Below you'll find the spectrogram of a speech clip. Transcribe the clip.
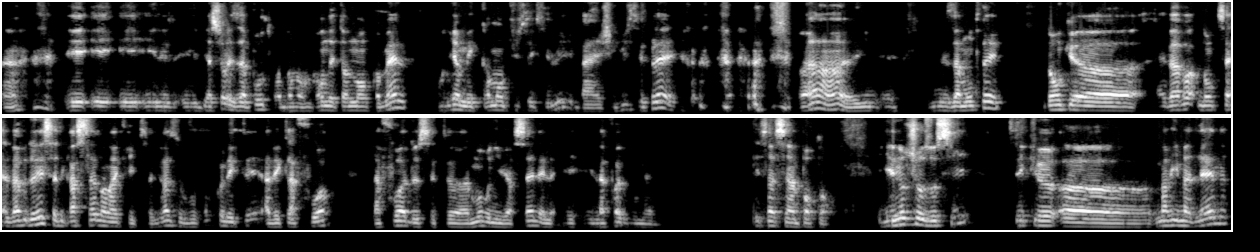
Hein et, bien sûr, les apôtres, dans leur grand étonnement comme elle, vont dire Mais comment tu sais que c'est lui? Ben, J'ai vu ses plaies. voilà, hein, il, les a montrés. Donc, euh, elle, va avoir, donc, elle va vous donner cette grâce-là dans la crypte, cette grâce de vous reconnecter avec la foi, la foi de cet euh, amour universel et la foi de vous-même. Et ça, c'est important. Il y a une autre chose aussi, c'est que euh, Marie-Madeleine,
